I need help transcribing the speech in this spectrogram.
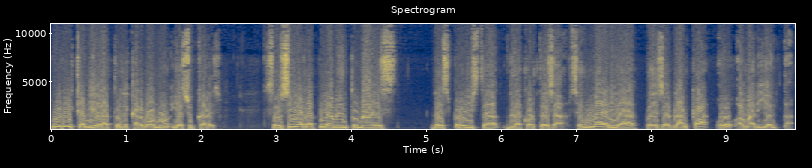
Muy rica en hidratos de carbono y azúcares. Se oscila rápidamente una vez desprovista de la corteza. Según la variedad puede ser blanca o amarillenta.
